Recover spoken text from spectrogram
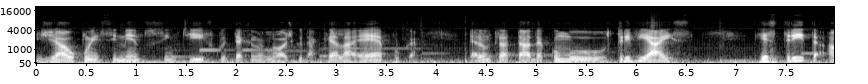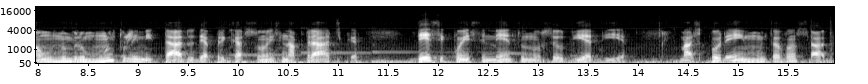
já o conhecimento científico e tecnológico daquela época eram tratadas como triviais, restrita a um número muito limitado de aplicações na prática desse conhecimento no seu dia a dia, mas porém muito avançado.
